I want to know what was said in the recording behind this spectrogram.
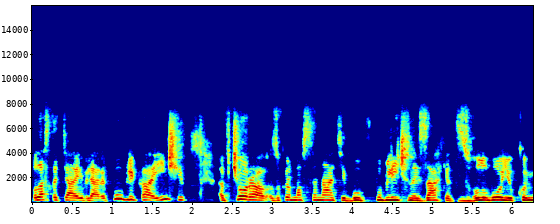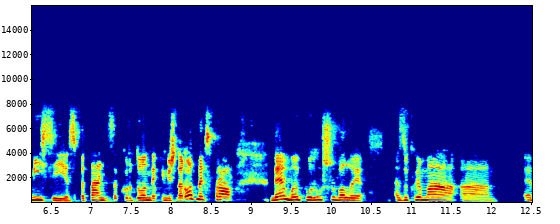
була стаття і «Ля Републіка, і інші вчора. Зокрема, в Сенаті був публічний захід з головою комісії з питань закордонних і міжнародних справ, де ми порушували зокрема. Е,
